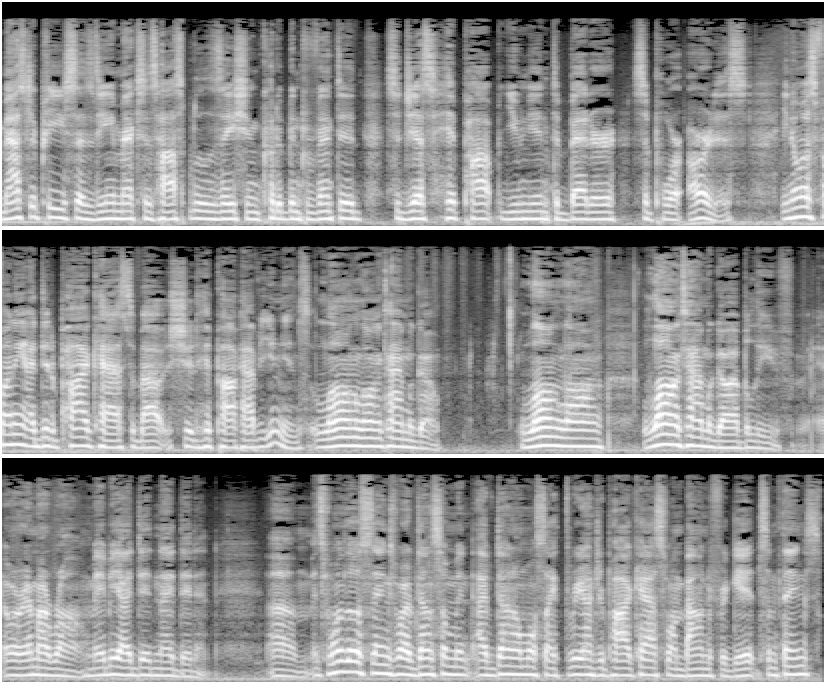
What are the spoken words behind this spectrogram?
Master P says DMX's hospitalization could have been prevented, suggests hip hop union to better support artists. You know what's funny? I did a podcast about should hip hop have unions a long, long time ago. Long, long, long time ago, I believe or am I wrong? Maybe I did and I didn't. Um, it's one of those things where I've done so many, I've done almost like 300 podcasts, so I'm bound to forget some things.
